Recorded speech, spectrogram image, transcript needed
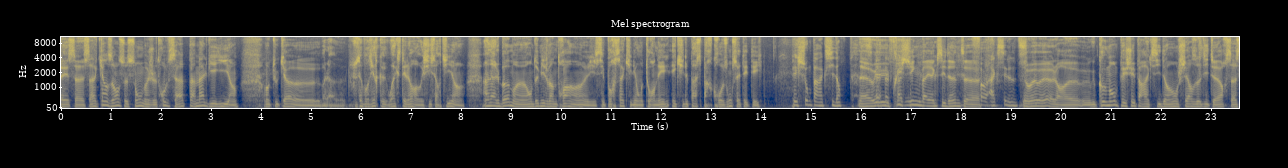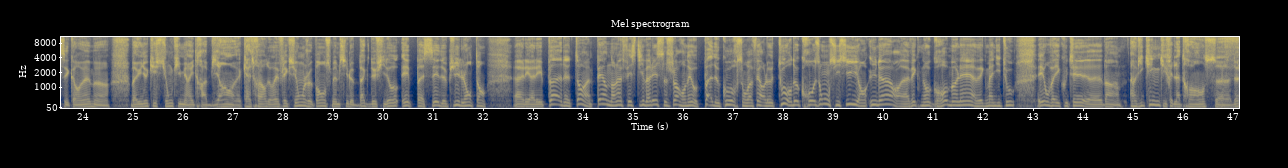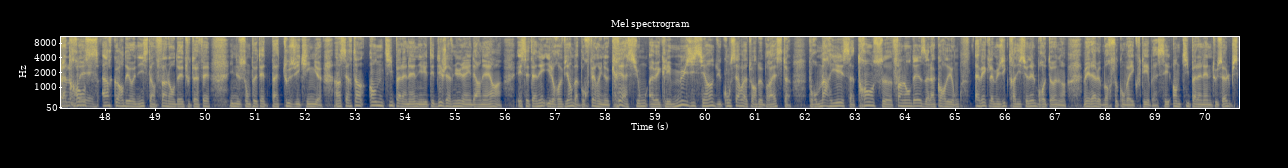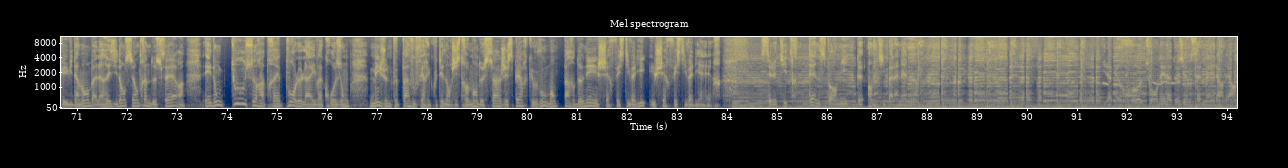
Et ça, ça a 15 ans ce son, moi je trouve ça a pas mal vieilli. hein. En tout cas, euh, voilà, tout ça pour dire que Wax Taylor a aussi sorti un, un album euh, en 2023. hein. C'est pour ça qu'il est en tournée et qu'il passe par Crozon cet été. Péchon par accident. Euh, oui, Fishing by Accident. euh, For accident. Ouais, ouais, alors euh, comment pêcher par accident, chers auditeurs? Ça, c'est quand même euh, bah, une question qui méritera bien 4 heures de réflexion, je pense, même si le bac de philo est passé depuis longtemps. Allez, allez, pas de temps à perdre dans la festivalée. Ce soir, on est au pas de course. On va faire le tour de Crozon, si, si, en une heure, avec nos gros mollets, avec Manitou. Et on va écouter ben, un viking qui fait de la trance, euh, de la trance accordéoniste, un finlandais tout à fait. Ils ne sont peut-être pas tous vikings. Un certain Antti Palanen, il était déjà venu l'année dernière et cette année il revient bah, pour faire une création avec les musiciens du conservatoire de Brest pour marier sa trance finlandaise à l'accordéon avec la musique traditionnelle bretonne. Mais là le morceau qu'on va écouter bah, c'est Antti Palanen tout seul puisque évidemment bah, la résidence est en train de se faire et donc tout sera prêt pour le live à Crozon, mais je ne peux pas vous faire écouter d'enregistrement de ça. J'espère que vous m'en pardonnez, chers festivaliers et chères festivalières. C'est le titre Dance for Me de Antti Palanen. Il avait retourné la deuxième scène l'année dernière.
